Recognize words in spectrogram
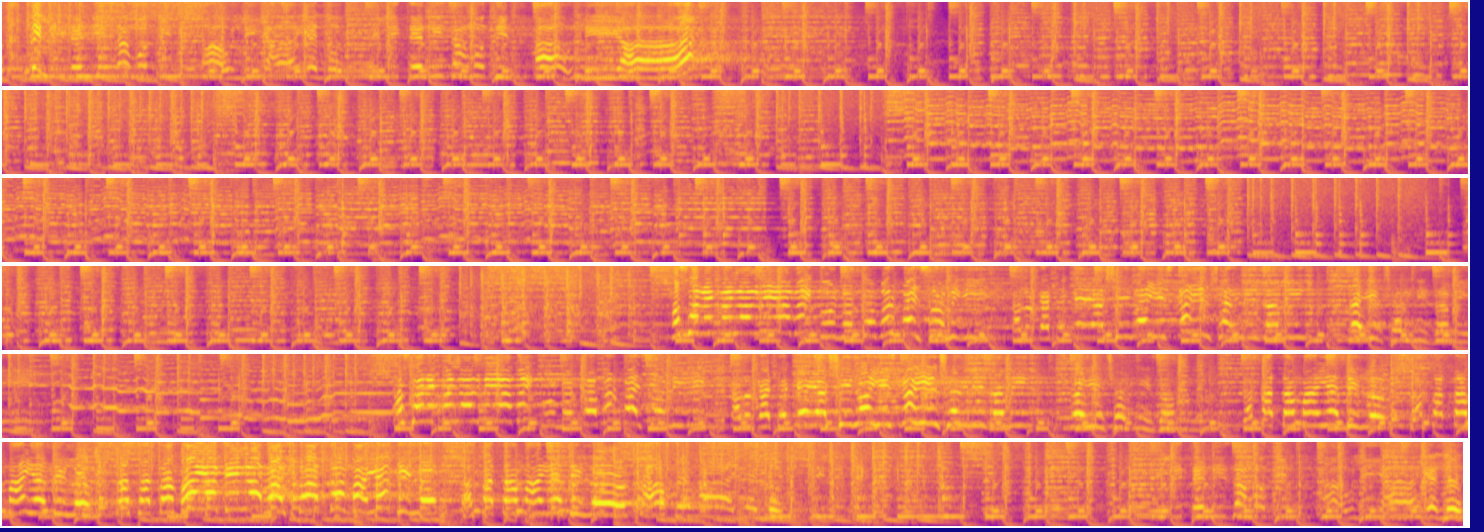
Dile que ni la motivación Nizami রয়েছেন নিজামি রাস্তাটা মায়া দিল রাস্তাটা মায়া দিল রাস্তাটা মায়া দিল রাস্তাটা মায়া দিল রাস্তাটা মায়া দিল কাপে মায়া দিল দিল্লিতে নিজামুদ্দিন আউলিয়া এলো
